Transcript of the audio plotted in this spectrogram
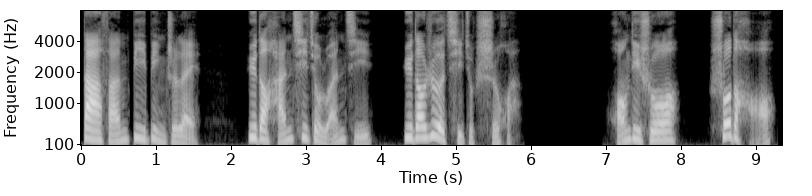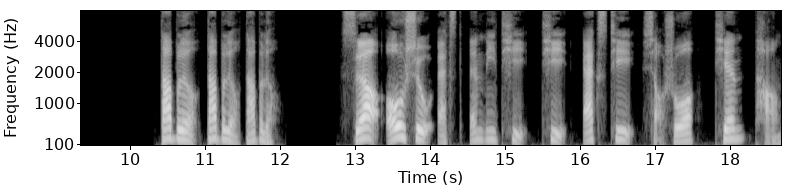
大凡痹病之类，遇到寒气就挛急，遇到热气就迟缓。”皇帝说：“说得好。” w w w. s l o s h u x n e t t x t 小说《天堂》。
